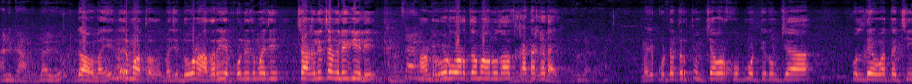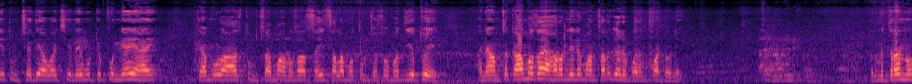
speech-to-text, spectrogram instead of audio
आणि गावला. येऊ गावला ही लय महत्वाचं. म्हणजे दोन हजार एकोणीस म्हणजे चांगली चांगली गेली. आणि रोडवरचा माणूस आज काटाकट आहे. म्हणजे कुठं तर तुमच्यावर खूप मोठी तुमच्या कुलदेवताची तुमच्या देवाची लय मोठी पुण्याही आहे. त्यामुळं आज तुमचा माणूस आज सही सलामत तुमच्यासोबत येतोय. आणि आमचं कामच आहे हरवलेल्या माणसाला घरापर्यंत पाठवणे. तर मित्रांनो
